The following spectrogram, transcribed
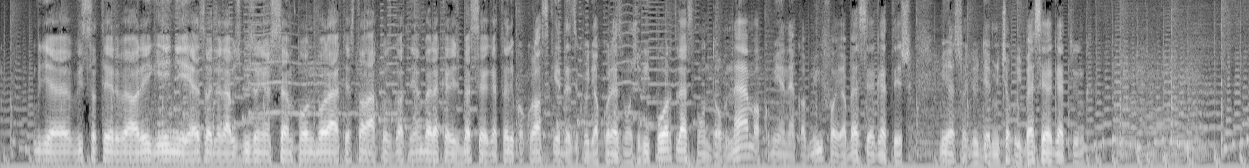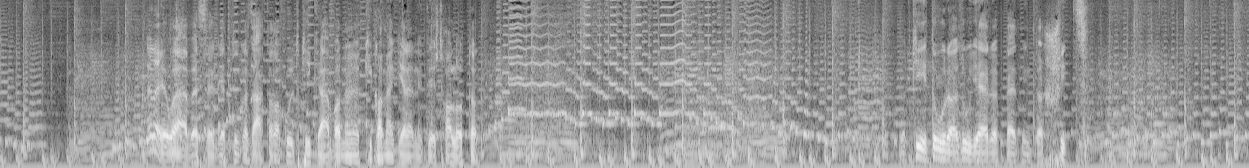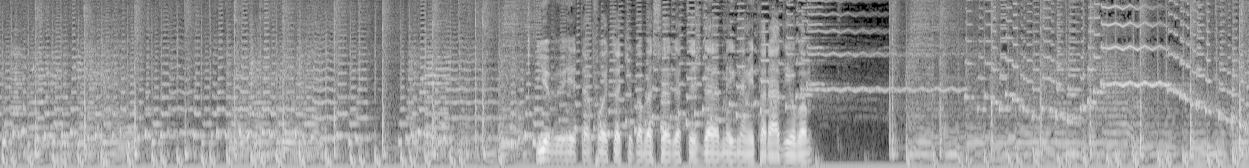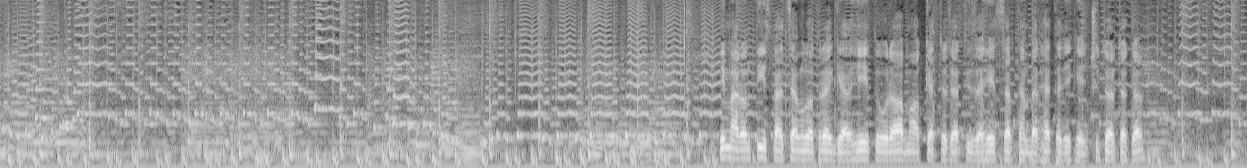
ugye visszatérve a régi ényéhez, vagy legalábbis bizonyos szempontból elkezd találkozgatni emberekkel, és beszélget velük, akkor azt kérdezik, hogy akkor ez most riport lesz, mondom nem, akkor milyennek a műfaj, a beszélgetés, mi az, hogy ugye mi csak úgy beszélgetünk. De nagyon jól elbeszélgettünk az átalakult kikában, önök kika megjelenítést hallottak. Két óra az úgy elröppent, mint a sic. Jövő héten folytatjuk a beszélgetést, de még nem itt a rádióban. Immáron 10 perc múlott reggel 7 óra, ma 2017. szeptember 7-én csütörtökön.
